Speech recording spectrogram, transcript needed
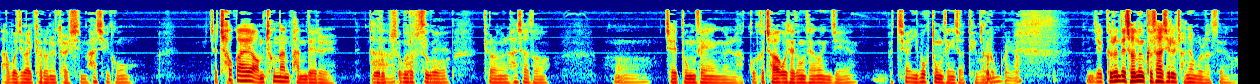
아버지와의 결혼을 결심하시고 처가의 엄청난 반대를 다 무릅쓰고. 무릅쓰고 결혼을 하셔서 어, 제 동생을 낳고 그 저하고 제 동생은 이제 그렇죠 이복 동생이죠 어떻게 보면 그렇군요. 이제 그런데 저는 그 사실을 전혀 몰랐어요.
